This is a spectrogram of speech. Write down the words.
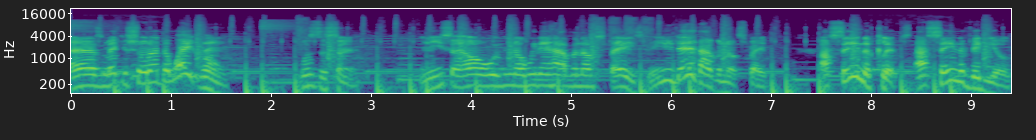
as making sure that the weight room was the same. And you say, oh, well, you know, we didn't have enough space. You did have enough space. I've seen the clips. I've seen the videos.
